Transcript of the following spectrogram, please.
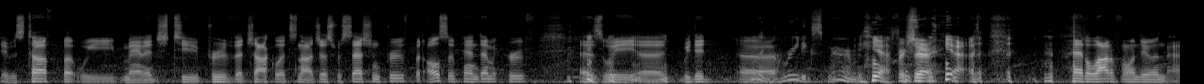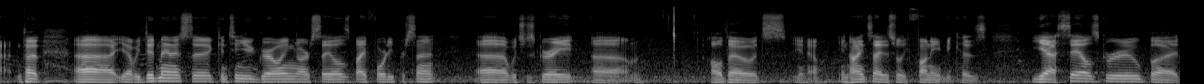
it was tough, but we managed to prove that chocolate's not just recession-proof, but also pandemic-proof, as we uh, we did. what Uh, a great experiment. yeah, for sure. Yeah, had a lot of fun doing that. But uh, yeah, we did manage to continue growing our sales by 40%, uh, which is great. Um, although it's you know, in hindsight, it's really funny because yeah, sales grew, but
